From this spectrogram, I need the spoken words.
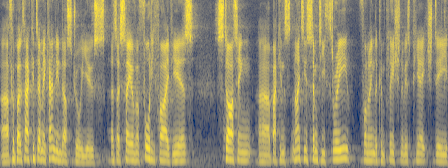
uh, for both academic and industrial use, as I say, over 45 years, starting uh, back in 1973, following the completion of his PhD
